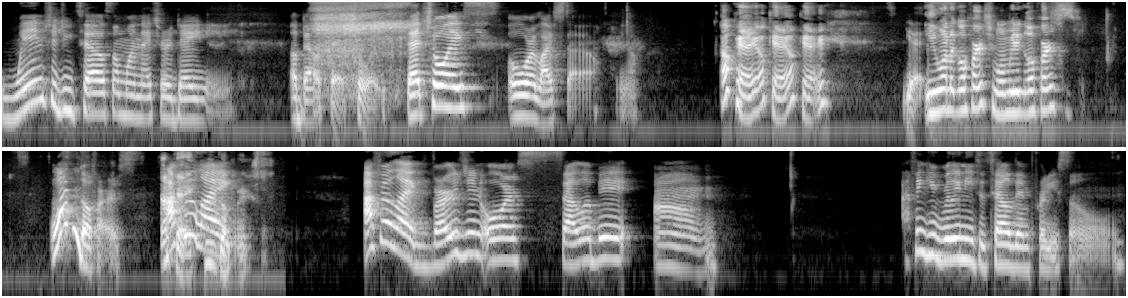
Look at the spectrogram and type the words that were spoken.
when should you tell someone that you're dating about that choice? That choice or lifestyle, you know. okay, okay, okay. Yes. You want to go first? You want me to go first? Well, I can go first. Okay, I feel like first. I feel like virgin or celibate. Um, I think you really need to tell them pretty soon.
